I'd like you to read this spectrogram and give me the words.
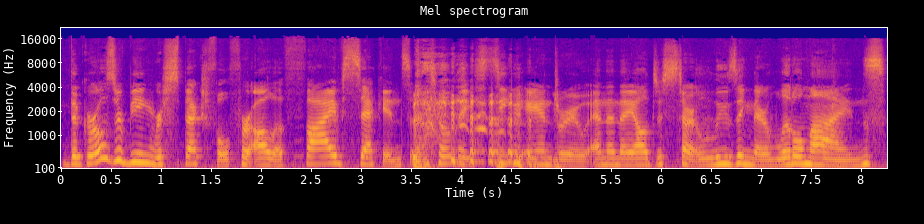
the girls are being respectful for all of five seconds until they see Andrew, and then they all just start losing their little minds.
